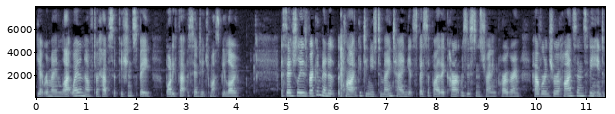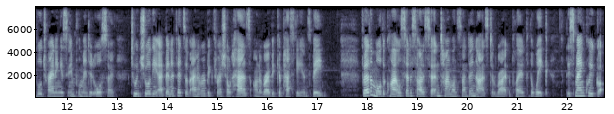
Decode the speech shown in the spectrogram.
yet remain lightweight enough to have sufficient speed, body fat percentage must be low. Essentially, it is recommended that the client continues to maintain yet specify their current resistance training program. However, ensure a high intensity interval training is implemented also to ensure the benefits of anaerobic threshold has on aerobic capacity and speed. Furthermore, the client will set aside a certain time on Sunday nights to write a plan for the week. This may include go-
